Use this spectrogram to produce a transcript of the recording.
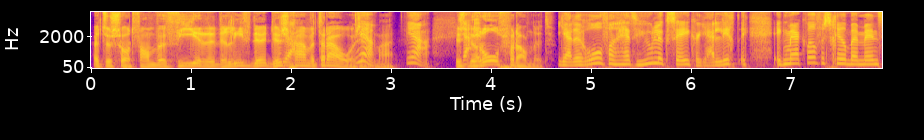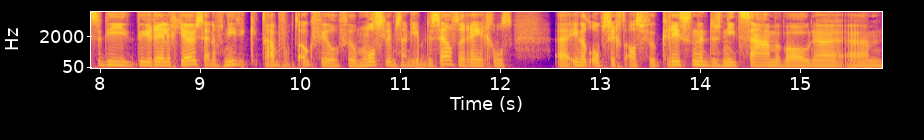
het een soort van we vieren de liefde, dus Ja. gaan we trouwen, zeg Ja, maar. ja. Dus de rol is veranderd. Ja, de rol van het huwelijk zeker. Ja, ligt, ik, ik merk wel verschil bij mensen die, die religieus zijn of niet. Ik trouw bijvoorbeeld ook veel, veel moslims aan. Die hebben dezelfde regels eh, in dat opzicht als veel christenen. Dus niet samenwonen. ehm,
